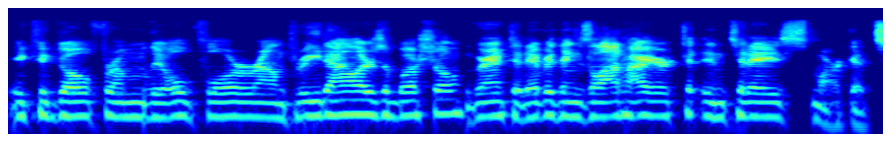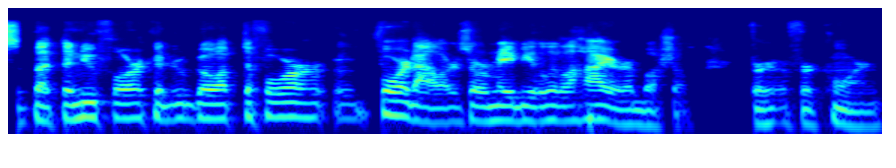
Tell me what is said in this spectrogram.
it could go from the old floor around three dollars a bushel. Granted everything's a lot higher t- in today's markets but the new floor could go up to four four dollars or maybe a little higher a bushel for for corn.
